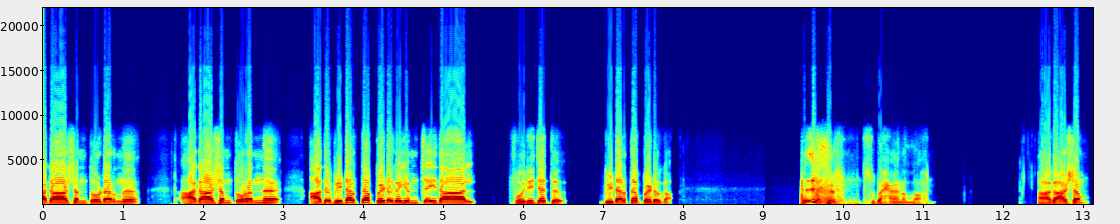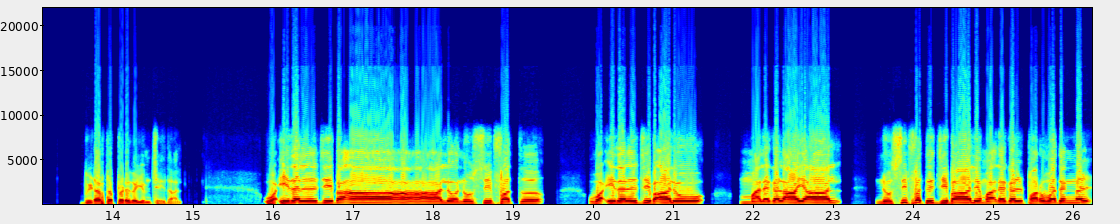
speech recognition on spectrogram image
ആകാശം തുടർന്ന് ആകാശം തുറന്ന് അത് വിടർത്തപ്പെടുകയും ചെയ്താൽ ഫുരിജത്ത് വിടർത്തപ്പെടുക. സുബഹാനല്ലാ ആകാശം വിടർത്തപ്പെടുകയും ചെയ്താൽ. വൈതൽ ജിബാലു നുസിഫത്ത് വൈതൽ ജിബാലു മലകളായാൽ നുസിഫത്ത് ജിബാൽ മലകൾ പർവതങ്ങൾ.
